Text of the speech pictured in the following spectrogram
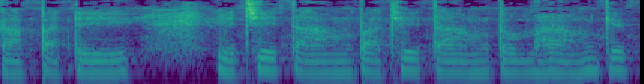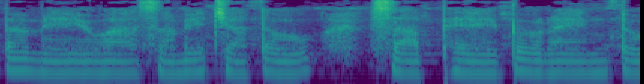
กัปติอิชิตังปฏิตังตุมหังกิปะเมวะสมิจจตุสัพเพปุเรนตุ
